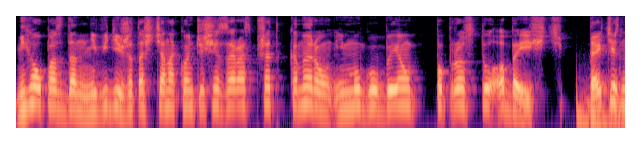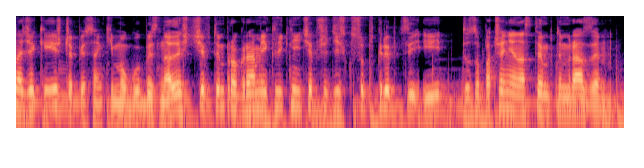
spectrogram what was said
Michał Pazdan nie widzi, że ta ściana kończy się zaraz przed kamerą i mógłby ją po prostu obejść. Dajcie znać, jakie jeszcze piosenki mogłyby znaleźć się w tym programie, kliknijcie przycisk subskrypcji i do zobaczenia następnym razem.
